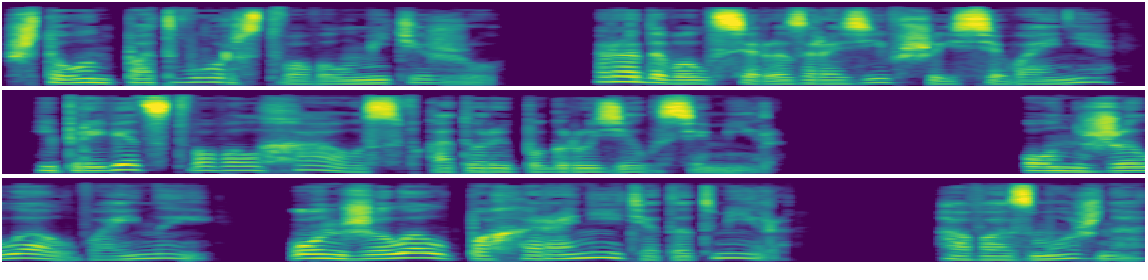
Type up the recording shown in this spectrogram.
что он потворствовал мятежу, радовался разразившейся войне и приветствовал хаос, в который погрузился мир. Он желал войны, он желал похоронить этот мир, а, возможно,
